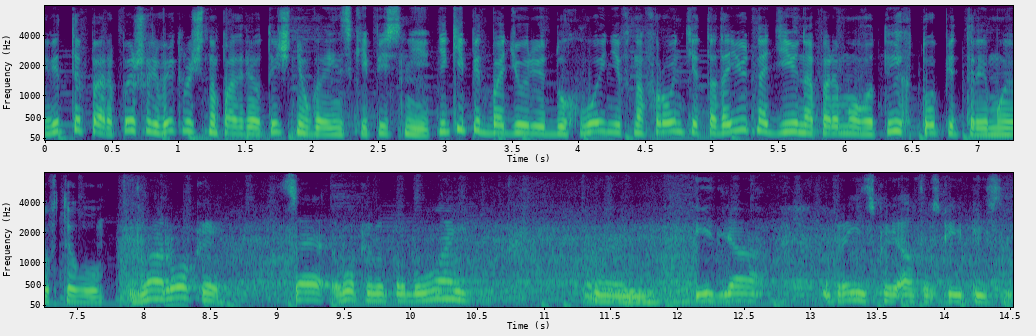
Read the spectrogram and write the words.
Відтепер пишуть виключно патріотичні українські пісні, які підбадьорюють дух воїнів на фронті та дають надію на перемогу тих, хто підтримує в тилу. Два роки це роки випробувань е, і для української авторської пісні.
